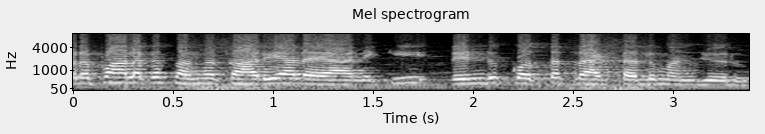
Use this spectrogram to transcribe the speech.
పురపాలక సంఘ కార్యాలయానికి రెండు కొత్త ట్రాక్టర్లు మంజూరు.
